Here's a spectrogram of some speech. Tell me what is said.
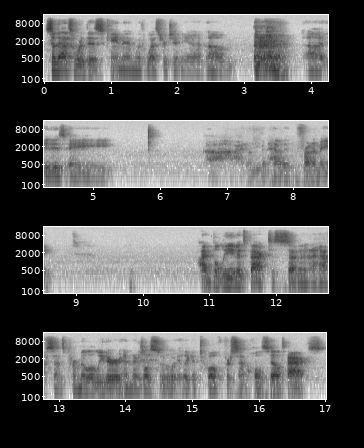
So that's where this came in with West Virginia. Um, uh, it is a. Uh, I don't even have it in front of me. I believe it's back to seven and a half cents per milliliter, and there's also like a twelve percent wholesale tax.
